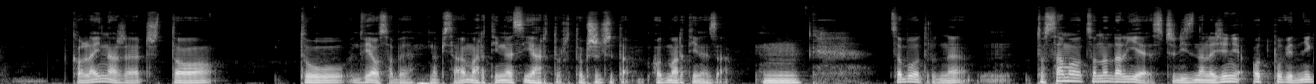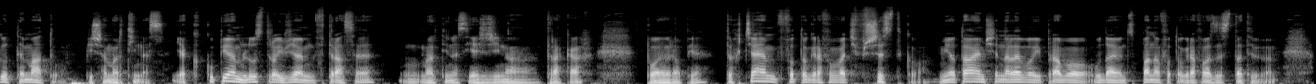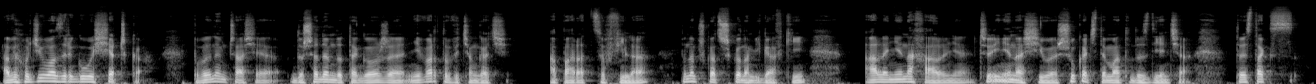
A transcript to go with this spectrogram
Kolejna rzecz to tu dwie osoby napisały, Martinez i Artur. To przeczytam od Martineza. Hmm. Co było trudne? To samo, co nadal jest, czyli znalezienie odpowiedniego tematu, pisze Martinez. Jak kupiłem lustro i wziąłem w trasę, Martinez jeździ na trakach po Europie, to chciałem fotografować wszystko. Miotałem się na lewo i prawo, udając pana fotografa ze statywem, a wychodziła z reguły sieczka. Po pewnym czasie doszedłem do tego, że nie warto wyciągać aparat co chwilę, bo na przykład szkoda migawki, ale nie nachalnie, czyli nie na siłę, szukać tematu do zdjęcia. To jest tak z,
